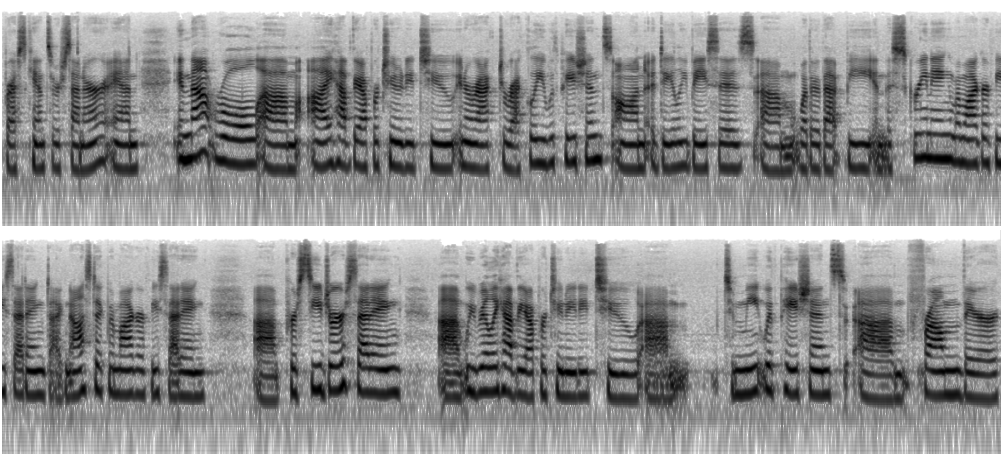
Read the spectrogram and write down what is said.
Breast Cancer Center. And in that role, um, I have the opportunity to interact directly with patients on a daily basis, um, whether that be in the screening mammography setting, diagnostic mammography setting uh, procedure setting. Uh, we really have the opportunity to um, to meet with patients um, from their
